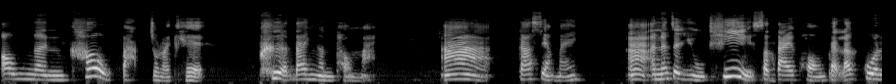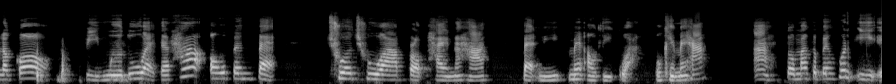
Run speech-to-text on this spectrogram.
เอาเงินเข้าปากจระเข้เพื่อได้เงินทองมาอ่ากล้าเสี่ยงไหมอ่า อันนั้นจะอยู่ที่สไตล์ของแต่ละคนแล้วก็ฝีมือด้วย แต่ถ้าเอาเป็นแปะชัวชัวปลอดภัยนะคะแปะนี้ไม่เอาดีกว่า โอเคไหมคะอะต่อมาก็เป็นหุ้น EA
